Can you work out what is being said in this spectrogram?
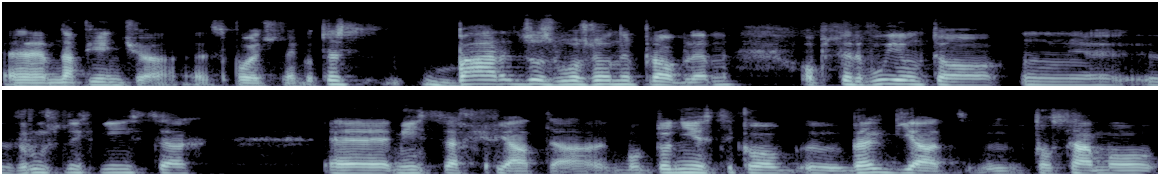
e, napięcia społecznego. To jest bardzo złożony problem. Obserwuję to y, w różnych miejscach e, miejscach świata, bo to nie jest tylko y, Belgia, to samo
